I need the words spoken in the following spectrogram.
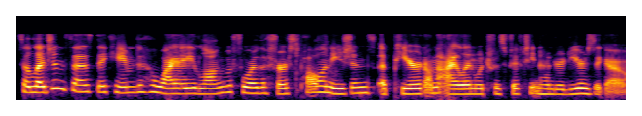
So legend says they came to Hawaii long before the first Polynesians appeared on the island, which was 1500 years ago.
